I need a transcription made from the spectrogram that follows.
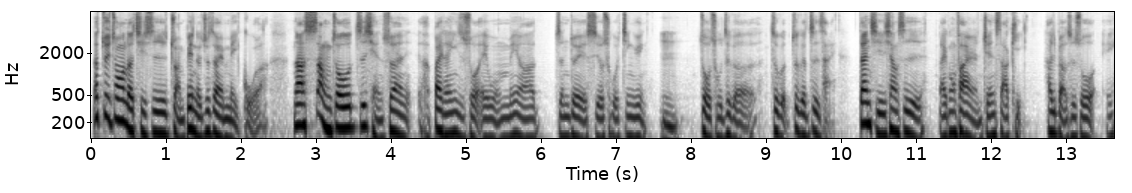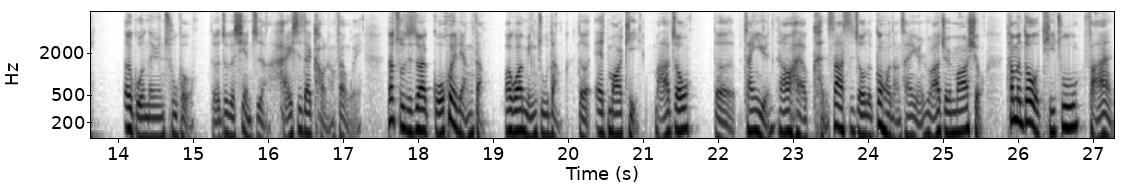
那最重要的其实转变的就在美国了。那上周之前，虽然拜登一直说，哎，我们没有要。针对石油出口禁运，嗯，做出这个这个这个制裁，但其实像是白宫发言人 Jen Psaki，他就表示说，诶，俄国能源出口的这个限制啊，还是在考量范围。那除此之外，国会两党，包括民主党的 Ed Markey 麻州的参议员，然后还有肯萨斯州的共和党参议员 Roger Marshall，他们都有提出法案，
